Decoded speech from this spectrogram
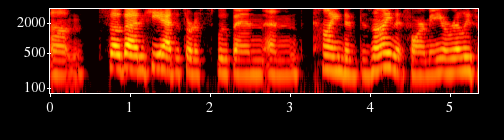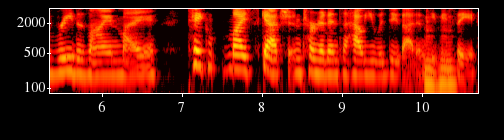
Um, so then he had to sort of swoop in and kind of design it for me, or at least redesign my take my sketch and turn it into how you would do that in Mhm. PVC.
